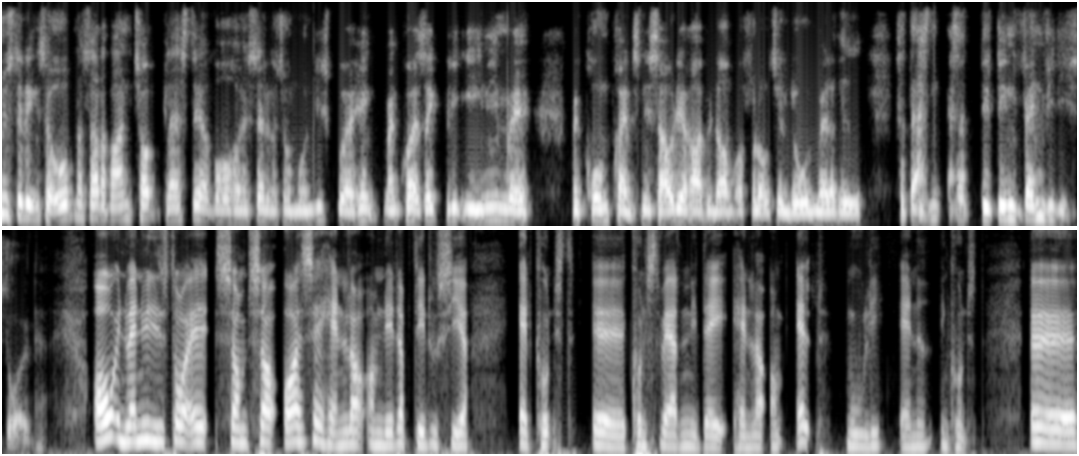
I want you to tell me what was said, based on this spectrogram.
udstillingen så åbner, så er der bare en tom plads der, hvor øh, Salvatore Mundi skulle have hængt. Man kunne altså ikke blive enige med, med kronprinsen i Saudi-Arabien om at få lov til at låne maleriet. Så der er sådan, altså, det, det er en vanvittig historie. Ja. Og en vanvittig historie, som så også handler om netop det, du siger, at kunst, øh, kunstverdenen i dag handler om alt muligt andet end kunst. Øh,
